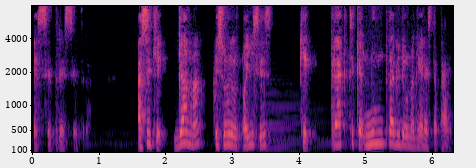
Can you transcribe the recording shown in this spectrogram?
etcétera, etcétera. Así que Ghana es uno de los países que prácticamente nunca ha habido una guerra estatal,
